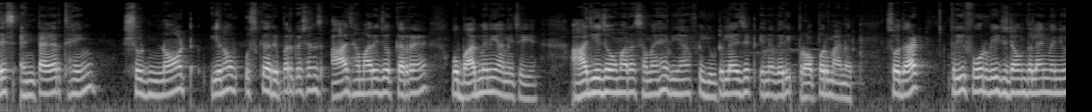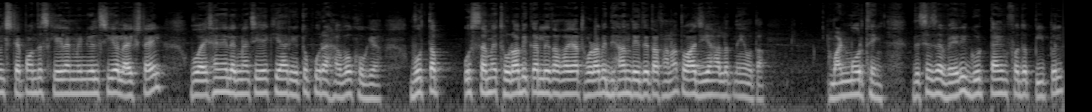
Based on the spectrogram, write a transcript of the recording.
this entire thing should not you know उसका रिपरकशंस आज हमारे जो कर रहे हैं, वो बाद में नहीं आनी चाहिए। आज ये जो हमारा समय है we have to utilise it in a very proper manner so that three four weeks down the line when you'll step on the scale and when you'll see your life वो ऐसा नहीं लगना चाहिए कि यार ये तो पूरा हैवक हो गया। वो तब उस समय थोड़ा भी कर लेता था या थोड़ा भी ध्यान दे देता था ना तो आज ये हालत नहीं होता। One more thing this is a very good time for the people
